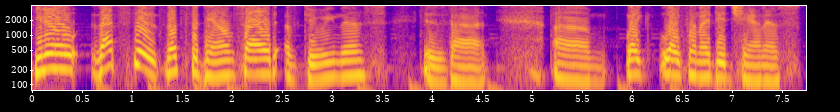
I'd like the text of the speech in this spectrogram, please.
you know that's the that's the downside of doing this is that um, like like when I did Janice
